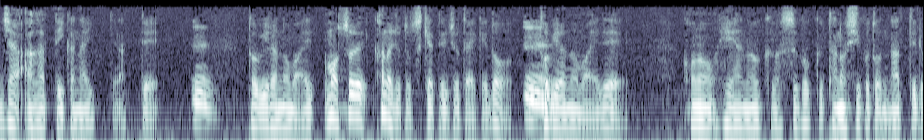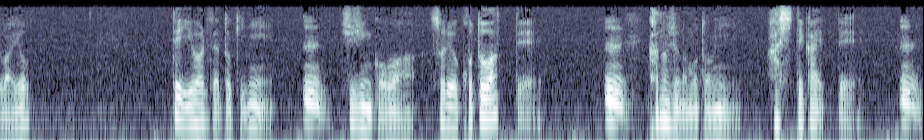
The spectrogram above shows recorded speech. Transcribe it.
じゃあ上がっていかないってなって、うん。扉の前、もうそれ彼女と付き合ってる状態やけど、うん扉の前で、この部屋の奥はすごく楽しいことになってるわよって言われた時に、うん。主人公はそれを断って、うん。彼女の元に走って帰って、うん。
